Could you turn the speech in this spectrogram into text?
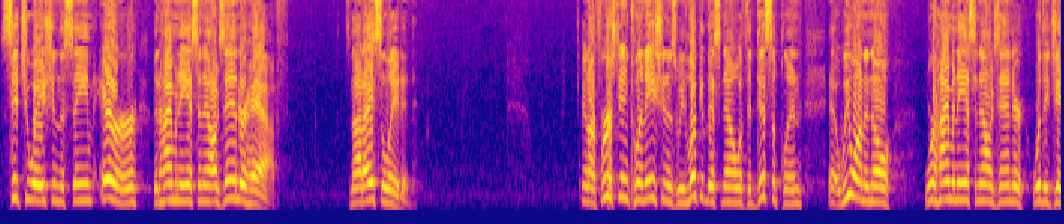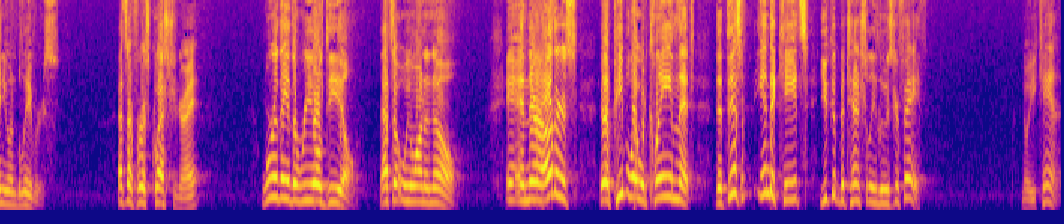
situation, the same error that Hymenaeus and Alexander have. It's not isolated. And our first inclination as we look at this now with the discipline, uh, we want to know were Hymenaeus and Alexander, were they genuine believers? That's our first question, right? Were they the real deal? That's what we want to know. And there are others, there are people that would claim that, that this indicates you could potentially lose your faith. No, you can't.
